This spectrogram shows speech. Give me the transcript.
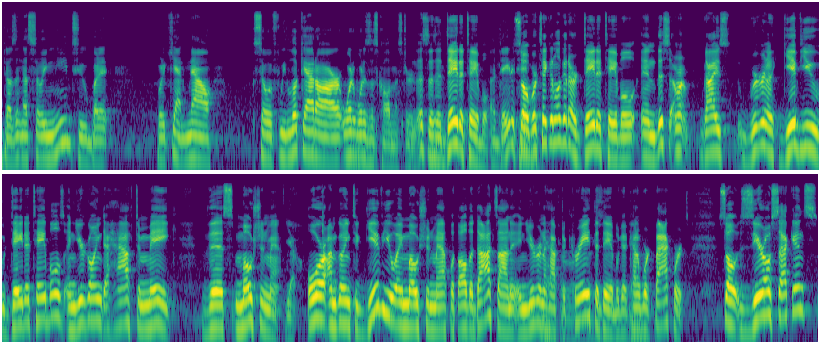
Doesn't necessarily need to, but it, but it can. Now, so if we look at our what what is this called, Mister? This is a data table. A data table. So table. we're taking a look at our data table, and this, uh, guys, we're gonna give you data tables, and you're going to have to make this motion map. Yep. Or I'm going to give you a motion map with all the dots on it, and you're gonna have to create the table. Get kind of work backwards. So zero seconds.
